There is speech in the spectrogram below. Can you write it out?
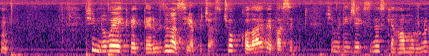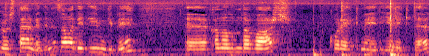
Hı. Şimdi bu ekmeklerimizi nasıl yapacağız? Çok kolay ve basit. Şimdi diyeceksiniz ki hamurunu göstermediniz ama dediğim gibi e, kanalımda var. Kore ekmeği diyerekten.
